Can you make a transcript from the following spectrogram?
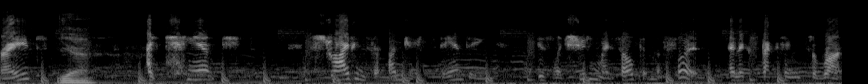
right? Yeah. I can't. Striving for understanding is like shooting myself in the foot and expecting to run.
